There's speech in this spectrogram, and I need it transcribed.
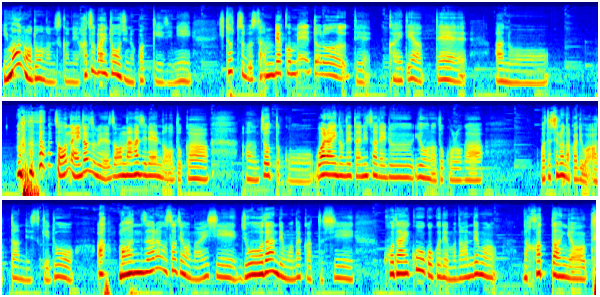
今のはどうなんですかね？発売当時のパッケージに1粒300メートルって書いてあってあのー、そんな一粒でそんな走れんの？とかあのちょっとこう笑いのネタにされるようなところが私の中ではあったんですけどあまんざら嘘ではないし冗談でもなかったし古代広告でも何でもなかったんやって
